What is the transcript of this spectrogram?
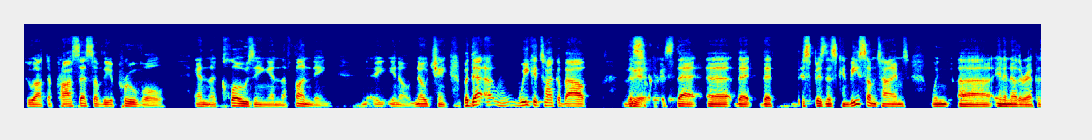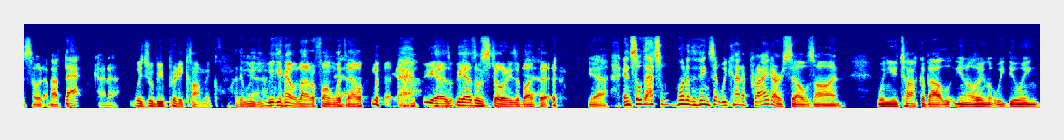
throughout the process of the approval and the closing and the funding you know no change. But that uh, we could talk about the yeah. circus that uh, that that this business can be sometimes when uh, in another episode about that kind of which would be pretty comical. I think yeah. we, we can have a lot of fun with that one. Yeah. we have we have some stories about that. Yeah. And so that's one of the things that we kind of pride ourselves on when you talk about you know loving what we doing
